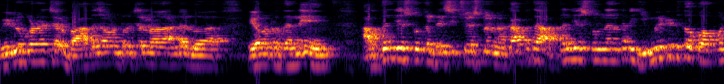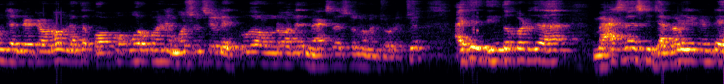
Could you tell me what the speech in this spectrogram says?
వీళ్ళు కూడా చాలా బాధగా ఉంటారు చాలా అంటే లో- ఏమంటారు దాన్ని అర్థం చేసుకోగలిగే సిచ్యువేషన్ ఉన్నా కాకపోతే అర్థం చేసుకున్న దానికంటే ఇమీడియట్గా కోపం జనరేట్ అవడం లేదా కోపపూర్వకమైన ఎమోషన్స్ వీళ్ళు ఎక్కువగా ఉండడం అనేది మ్యాచ్ రేస్లో మనం చూడొచ్చు. అయితే దీంతో పాటుగా మ్యాచ్ రేస్కి జనరల్ ఏంటంటే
